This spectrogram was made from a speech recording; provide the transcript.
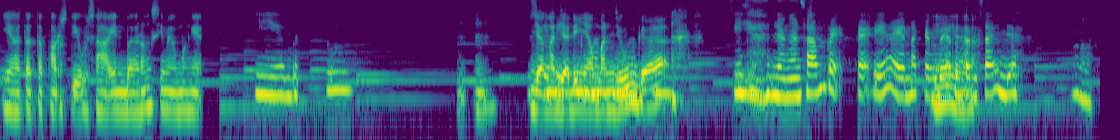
ya tetap harus diusahain bareng sih memang ya. iya betul Jangan jadi nyaman juga. Iya, jangan sampai kayak ya enak LDR Iya. terus aja.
